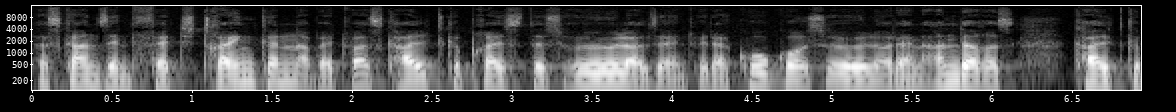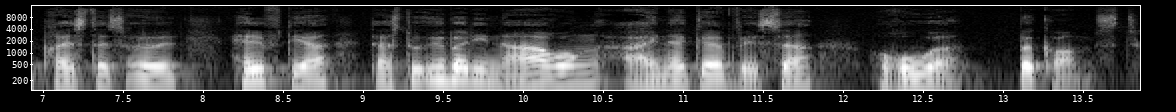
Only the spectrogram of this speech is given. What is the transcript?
das Ganze in Fett tränken, aber etwas kaltgepresstes Öl, also entweder Kokosöl oder ein anderes kaltgepresstes Öl, hilft dir, dass du über die Nahrung eine gewisse Ruhe bekommst.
